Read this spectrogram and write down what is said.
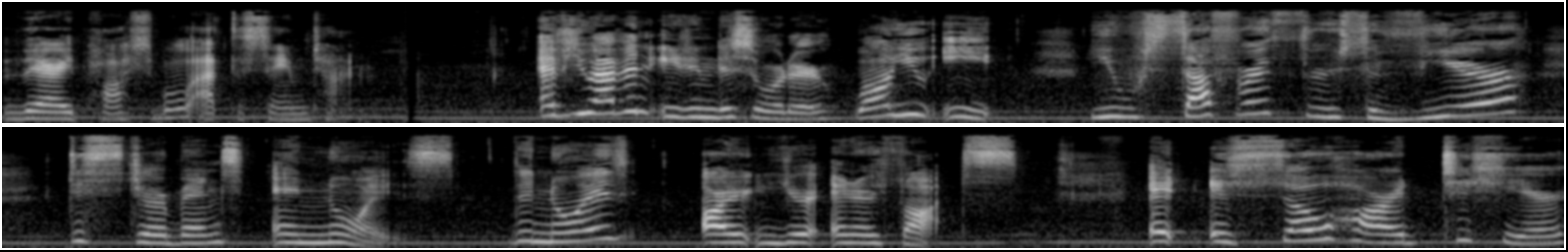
very possible at the same time. If you have an eating disorder, while you eat, you suffer through severe disturbance and noise. The noise are your inner thoughts. It is so hard to hear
